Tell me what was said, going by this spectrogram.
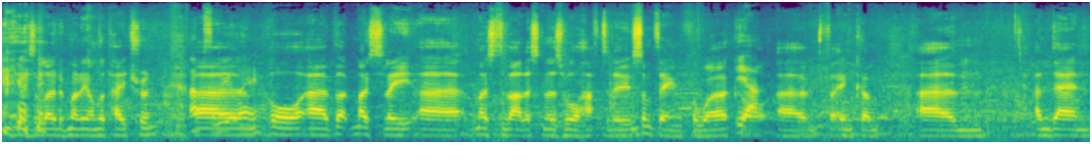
you give us a load of money on the Patreon. Absolutely. Um, or, uh, but mostly, uh, most of our listeners will have to do something for work Yeah. or um, for income. Um, and then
